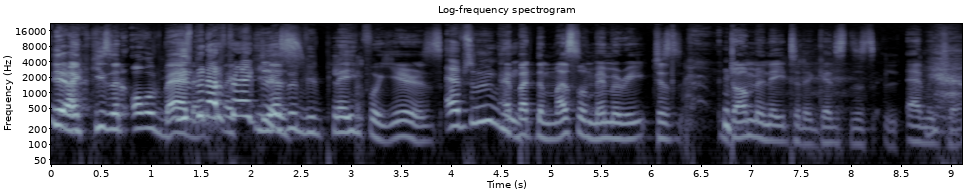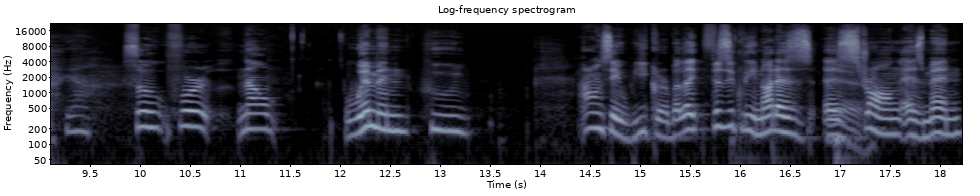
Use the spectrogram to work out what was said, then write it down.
Yeah. Like he's an old man. He's been out of Like, He hasn't been playing for years. Absolutely. And, but the muscle memory just dominated against this amateur. yeah. So for now, women who I don't say weaker, but like physically not as as Yeah. strong as men,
